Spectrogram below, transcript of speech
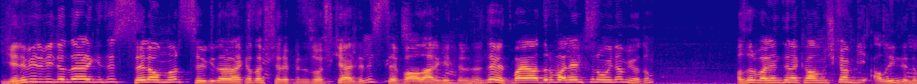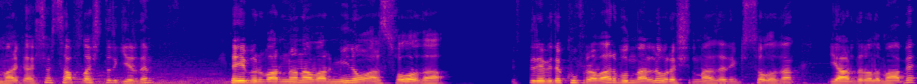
Yeni bir videodan herkese selamlar sevgiler arkadaşlar. Hepiniz hoş geldiniz sefalar getirdiniz. Evet bayağıdır Valentina oynamıyordum. Hazır Valentina kalmışken bir alayım dedim arkadaşlar. Saflaştır girdim. Saber var Nana var Mino var Solo'da Üstüne bir de Kufra var. Bunlarla uğraşılmaz. Dedim ki Solo'dan yardıralım abi.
